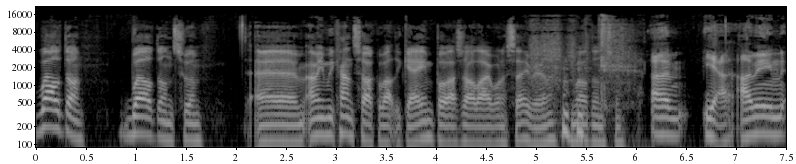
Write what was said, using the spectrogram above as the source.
well done, well done to them. Um, I mean, we can talk about the game, but that's all I want to say, really. Well done to. Um, yeah, I mean,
